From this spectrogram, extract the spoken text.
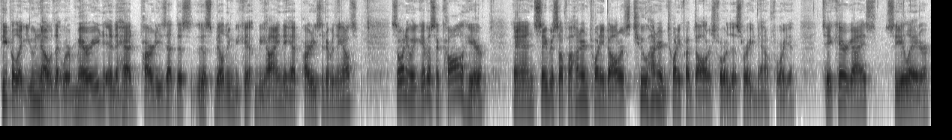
people that you know that were married and had parties at this this building behind. They had parties and everything else. So anyway, give us a call here and save yourself $120, $225 for this right now for you. Take care, guys. See you later.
